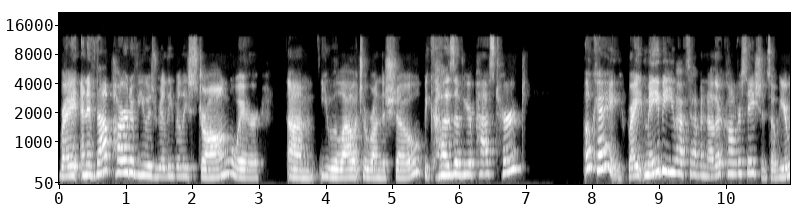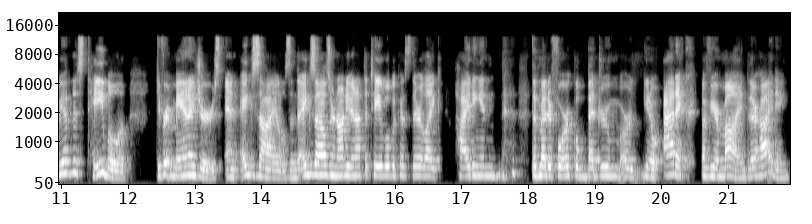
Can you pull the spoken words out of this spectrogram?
right? And if that part of you is really really strong where um you allow it to run the show because of your past hurt okay right? Maybe you have to have another conversation. So here we have this table of different managers and exiles and the exiles are not even at the table because they're like hiding in the metaphorical bedroom or you know attic of your mind. They're hiding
